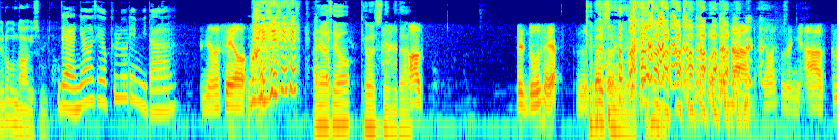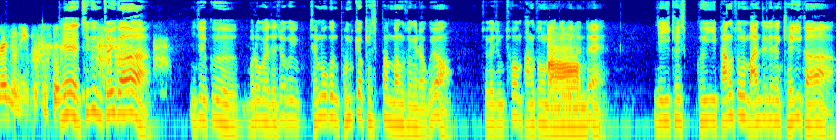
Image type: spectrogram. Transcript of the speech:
여러분 나와 계십니다. 네, 안녕하세요. 플로리입니다. 안녕하세요. 안녕하세요 개발순애입니다. 아, 네, 누구세요? 누구세요? 개발순애예요. 아, 개발순애님. 아, 순애누님. 예, 지금 저희가 이제 그 뭐라고 해야 되죠? 그 제목은 본격 게시판 방송이라고요. 저희가 지금 처음 방송을 만들고 아. 있는데 이제 이 게시 그 이 방송을 만들게 된 계기가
